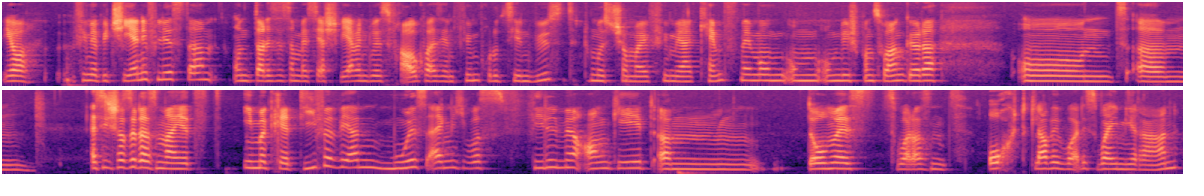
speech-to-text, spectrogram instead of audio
ja, viel mehr Budget einfließt da. Und dann ist es einmal sehr schwer, wenn du als Frau quasi einen Film produzieren willst. Du musst schon mal viel mehr kämpfen um, um, um die Sponsorengörder. Und ähm, es ist schon so, dass man jetzt immer kreativer werden muss, eigentlich, was Filme angeht. Ähm, damals, 2008, glaube ich, war das, war im Iran.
